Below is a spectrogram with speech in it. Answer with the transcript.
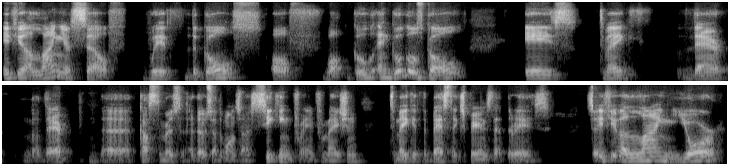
if you align yourself with the goals of what Google and Google's goal is to make their their uh, customers, uh, those are the ones that are seeking for information, to make it the best experience that there is. So if you align your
